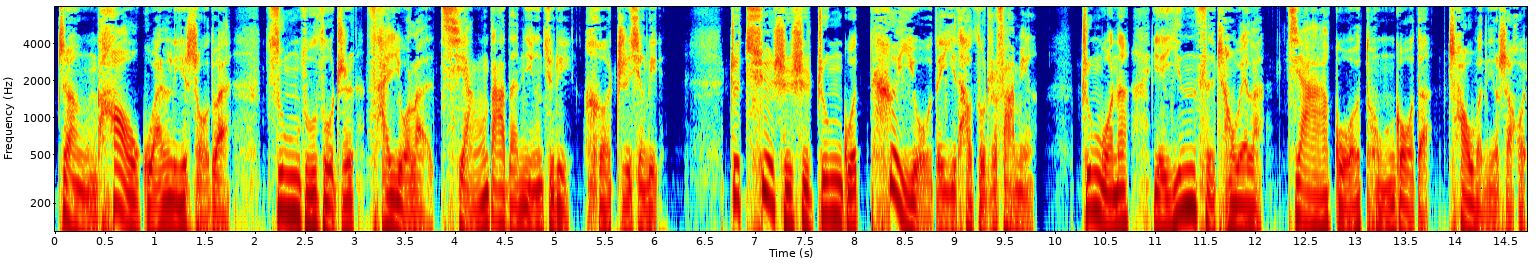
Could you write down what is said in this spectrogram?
整套管理手段，宗族组织才有了强大的凝聚力和执行力。这确实是中国特有的一套组织发明。中国呢，也因此成为了家国同构的超稳定社会。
